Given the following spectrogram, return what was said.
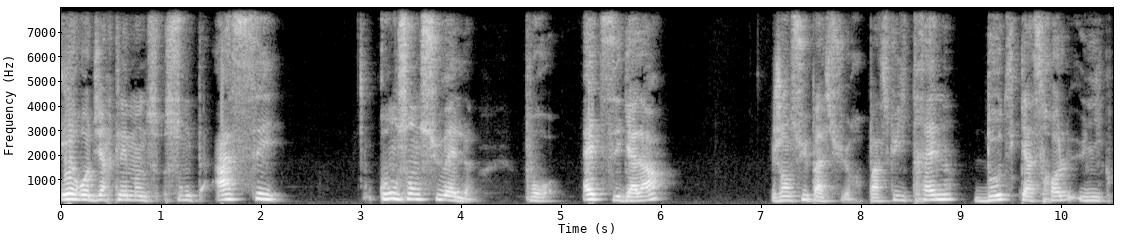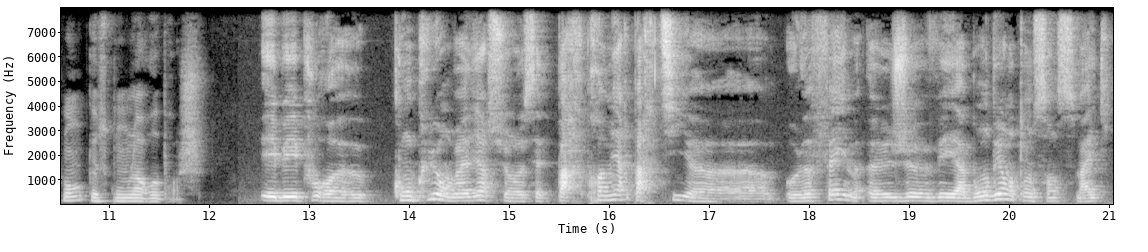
et Roger Clemens sont assez consensuels pour être ces gars-là? J'en suis pas sûr, parce qu'ils traînent d'autres casseroles uniquement que ce qu'on leur reproche. Et eh bien pour euh, conclure, on va dire, sur cette première partie euh, Hall of Fame, euh, je vais abonder en ton sens, Mike.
